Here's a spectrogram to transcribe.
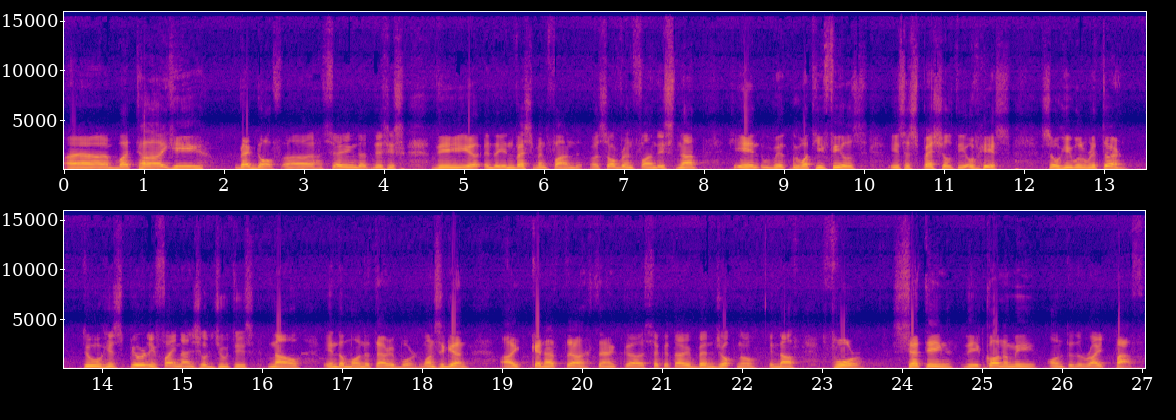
Uh, but uh, he begged off, uh, saying that this is the uh, in the investment fund, a sovereign fund, is not in with what he feels is a specialty of his. So he will return to his purely financial duties now in the monetary board. Once again, I cannot uh, thank uh, Secretary Ben Diokno enough for setting the economy onto the right path.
